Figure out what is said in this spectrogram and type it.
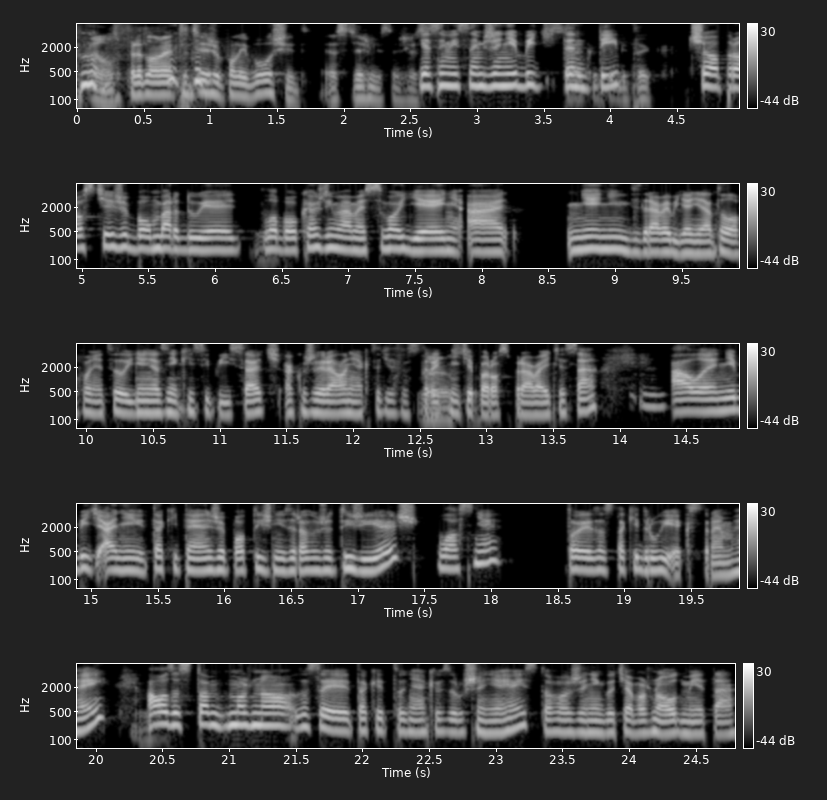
No. Podľa mňa je to tiež úplný bullshit. Ja si tiež myslím, že... Ja si myslím, že nebyť ten typ, Tak... čo proste, že bombarduje, lebo každý máme svoj deň a nie je nič zdravé byť ani na telefóne celý deň a s niekým si písať. Akože reálne, ak chcete sa stretnite, jasne. porozprávajte sa. Mm. Ale nebyť ani taký ten, že po týždni zrazu, že ty žiješ vlastne. To je zase taký druhý extrém, hej? Mm. Ale zase tam možno, zase je takéto nejaké vzrušenie, hej? Z toho, že niekto ťa možno odmieta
